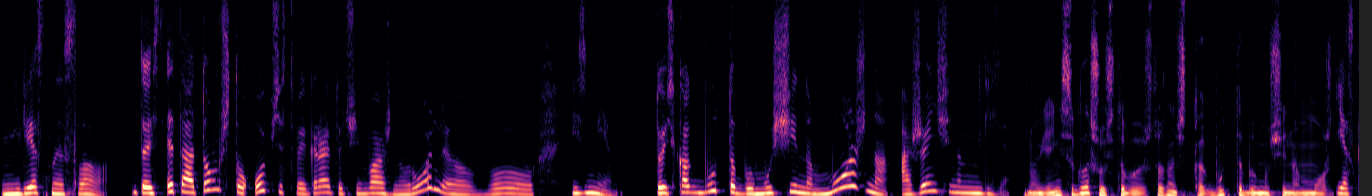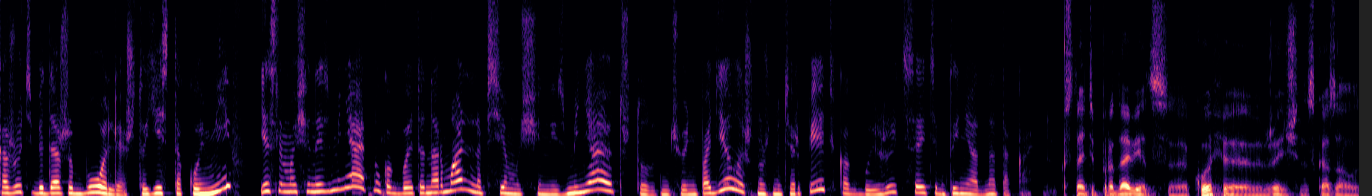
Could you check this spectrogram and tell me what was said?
нелестные слова. То есть это о том, что общество играет очень важную роль э, в изменах. То есть как будто бы мужчинам можно, а женщинам нельзя. Ну, я не соглашусь с тобой. Что значит, как будто бы мужчинам можно? Я скажу тебе даже более, что есть такой миф. Если мужчина изменяет, ну, как бы это нормально, все мужчины изменяют, что тут ничего не поделаешь, нужно терпеть, как бы и жить с этим, ты не одна такая. Кстати, продавец э, кофе, женщина, сказала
